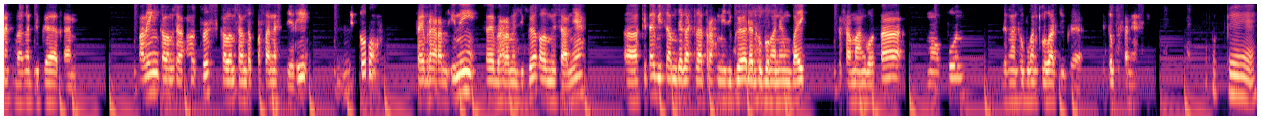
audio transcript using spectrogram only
enak banget juga kan. Paling kalau misalnya oh, terus kalau misalnya untuk pesannya sendiri hmm. itu saya berharap ini saya berharapnya juga kalau misalnya uh, kita bisa menjaga silaturahmi juga dan hubungan yang baik sesama anggota maupun dengan hubungan keluar juga itu pesannya sih. Oke,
